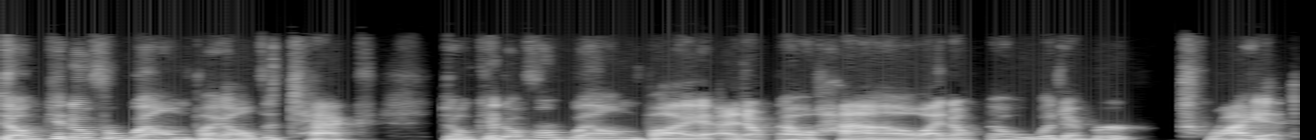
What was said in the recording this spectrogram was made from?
Don't get overwhelmed by all the tech. Don't get overwhelmed by, I don't know how, I don't know, whatever. Try it.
